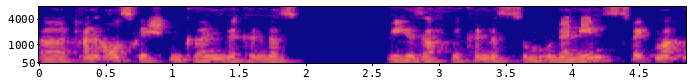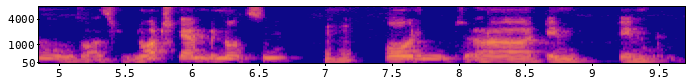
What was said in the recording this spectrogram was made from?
äh, dran ausrichten können. Wir können das, wie gesagt, wir können das zum Unternehmenszweck machen so als Nordstern benutzen. Mhm. Und äh, dem, dem,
